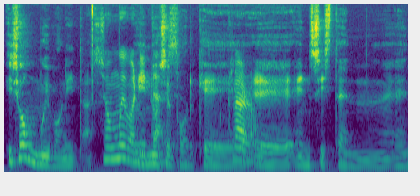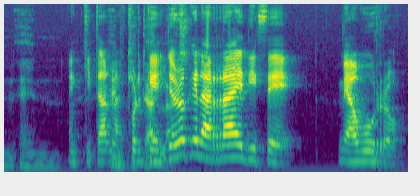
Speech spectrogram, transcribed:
Y son muy bonitas. Son muy Y no bonitas. sé por qué Claro. eh, insisten en, en- En quitarlas. en porque yo creo que la RAE dice, me aburro.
